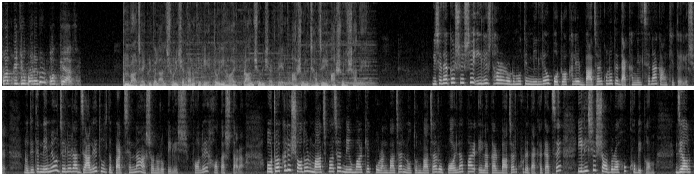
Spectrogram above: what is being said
সবকিছু বরেদের পক্ষে আছে। বাছাইকৃত লাল সরিষার দানা থেকে তৈরি হয় প্রাণ সরিষার তেল। আসল ঝাঁঝে, আসল স্বাদে। নিষেধাজ্ঞা শেষে ইলিশ ধরার অনুমতি মিললেও পটুয়াখালীর বাজারগুলোতে দেখা মিলছে না কাঙ্ক্ষিত ইলিশের। নদীতে নেমেও জেলেরা জালে তুলতে পারছেন না আশানুরূপ ইলিশ, ফলে হতাশ তারা। পটুয়াখালী সদর মাছ বাজার নিউ মার্কেট, পুরান বাজার, নতুন বাজার ও পয়লাপাড় এলাকার বাজার ঘুরে দেখা গেছে, ইলিশের সরবরাহ খুবই কম। যে অল্প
